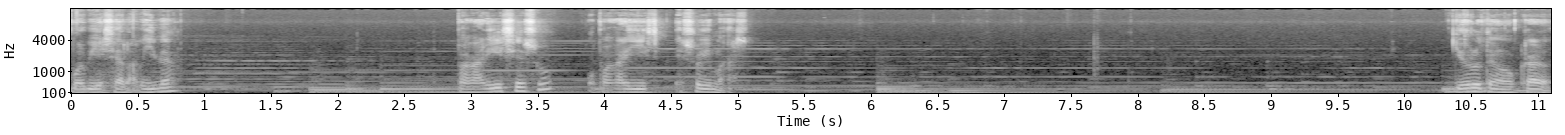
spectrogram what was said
volviese a la vida? ¿Pagaríais eso o pagaríais eso y más? Yo lo tengo claro.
